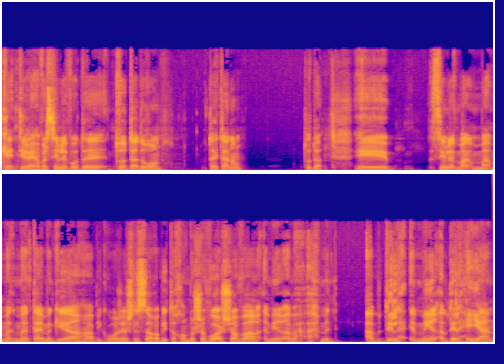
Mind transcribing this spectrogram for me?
כן, תראה, אבל שים לב עוד... אה, תודה, דורון. אתה איתנו? תודה. אה, שים לב מה- מה- מתי מגיע הביקור הזה של שר הביטחון. בשבוע שעבר, אמיר אחמד... עבדל, אמיר עבדל היאן,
